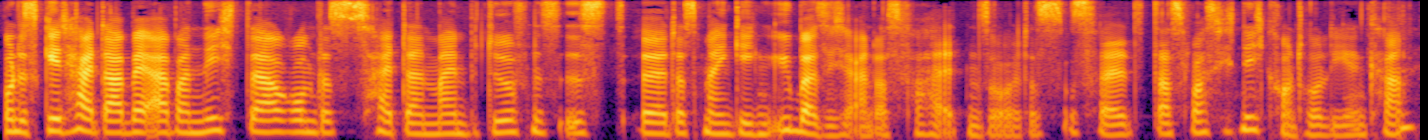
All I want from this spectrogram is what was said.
und es geht halt dabei aber nicht darum, dass es halt dann mein Bedürfnis ist, äh, dass mein Gegenüber sich anders verhalten soll. Das ist halt das, was ich nicht kontrollieren kann.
